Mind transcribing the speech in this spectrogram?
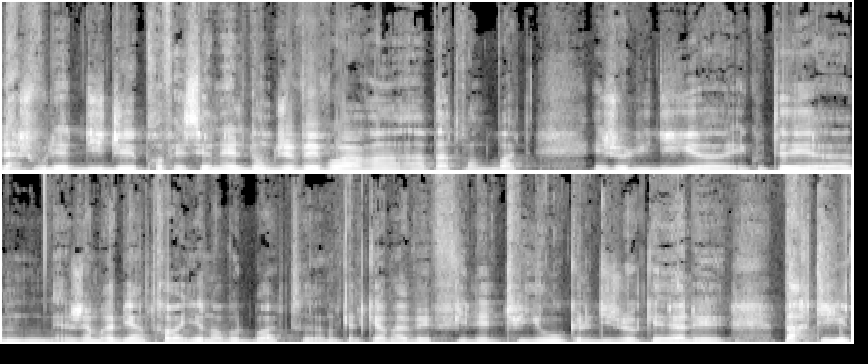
là je voulais être DJ professionnel. Donc je vais voir un, patron de boîte et je lui dis, euh, écoutez, euh, j'aimerais bien travailler dans votre boîte. Hein, quelqu'un m'avait filé le tuyau que le DJ ok allait partir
